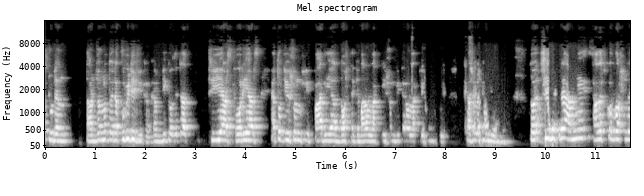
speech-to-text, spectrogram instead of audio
স্টুডেন্ট তার জন্য তো এটা খুবই ডিফিকাল্ট কারণ বিকজ এটা থ্রি ইয়ার্স ফোর ইয়ার্স এত টিউশন ফি পার ইয়ার দশ থেকে বারো লাখ টিউশন ফি তেরো লাখ টিউশন ফি আসলে সম্ভব তো সেই ক্ষেত্রে আমি সাজেস্ট করব আসলে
